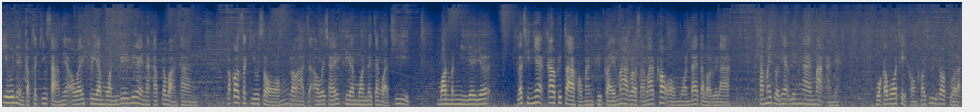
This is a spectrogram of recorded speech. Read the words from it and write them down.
กิลหนึ่งกับสกิลสามเนี่ยเอาไว้เคลียร์มอนเรื่อยๆนะครับระหว่างทาง แล้วก็สกิล2เราอาจจะเอาไว้ใช้เคลียร์มอนในจังหวะที่มอนมันมีเยอะๆ แล้วทีเนี้ยก้าวพริบตาของมันคือไกลมาก เราสามารถเข้าออกมอนได้ตลอดเวลาทำให้ตัวเนี้ยเล่นง่ายมากอันเนี้ยบวกกับวอเทคของเขาที่รอบตัวละ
